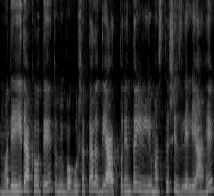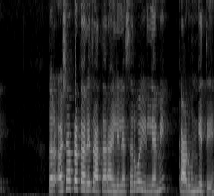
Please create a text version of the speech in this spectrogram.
मध्येही दाखवते. तुम्ही बघू शकतात अगदी आतपर्यंत इडली मस्त शिजलेली आहे. तर अशा प्रकारेच आता राहिलेल्या सर्व इडल्या मी काढून घेते.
